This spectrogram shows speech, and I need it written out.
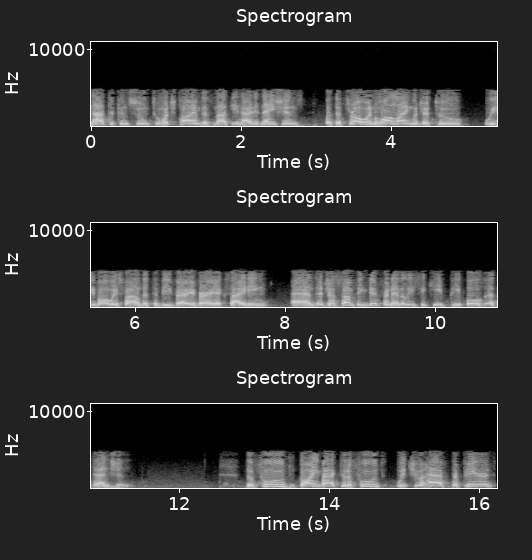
not to consume too much time, that's not the United Nations, but to throw in one language or two, we've always found it to be very, very exciting and just something different, and at least you keep people's attention. The food, going back to the food which you have prepared,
